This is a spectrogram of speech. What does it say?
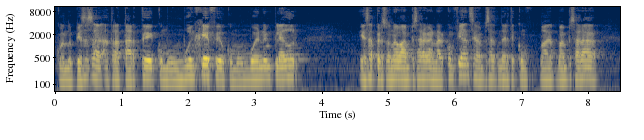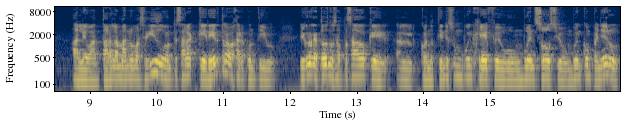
cuando empiezas a, tratarte como un buen jefe o como un buen empleador, esa persona va a empezar a ganar confianza, va a empezar a, tenerte, va, a empezar a, levantar la mano más seguido, va a empezar a querer trabajar contigo. Yo creo que a todos nos ha pasado que cuando tienes un buen jefe o un buen socio, un buen compañero,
